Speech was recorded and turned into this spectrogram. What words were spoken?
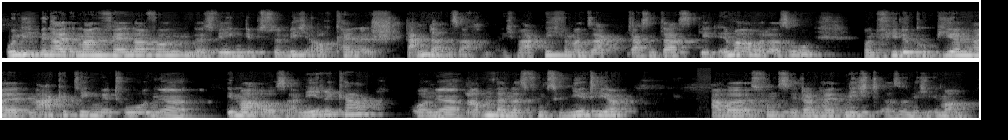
und ich bin halt immer ein Fan davon, deswegen gibt es für mich auch keine Standardsachen. Ich mag nicht, wenn man sagt, das und das geht immer oder so. Und viele kopieren halt Marketingmethoden ja. immer aus Amerika und ja. glauben dann, das funktioniert hier. Aber es funktioniert dann halt nicht, also nicht immer.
